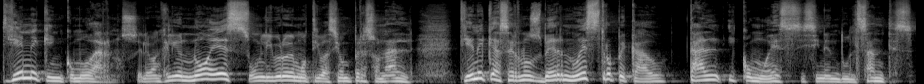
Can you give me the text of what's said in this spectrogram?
tiene que incomodarnos. El Evangelio no es un libro de motivación personal. Tiene que hacernos ver nuestro pecado tal y como es y sin endulzantes.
